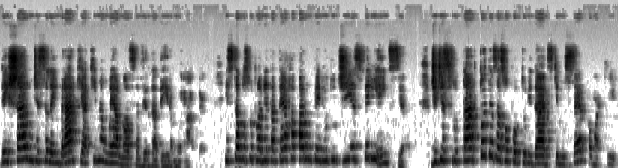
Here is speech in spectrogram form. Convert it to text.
deixaram de se lembrar que aqui não é a nossa verdadeira morada. Estamos no planeta Terra para um período de experiência, de desfrutar todas as oportunidades que nos cercam aqui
